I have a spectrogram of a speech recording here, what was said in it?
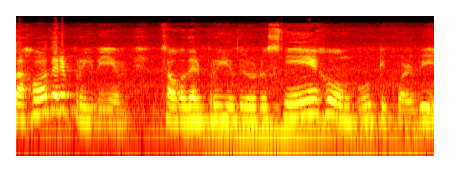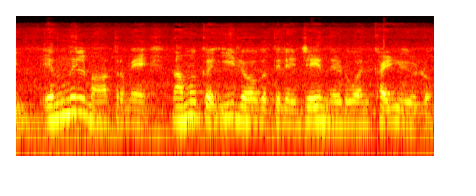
സഹോദരപ്രീതിയും സഹോദരപ്രീതിയോട് സ്നേഹവും കൂട്ടിക്കൊള്ളുവീൻ എന്നിൽ മാത്രമേ നമുക്ക് ഈ ലോകത്തിലെ ജയം നേടുവാൻ കഴിയുകയുള്ളൂ.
